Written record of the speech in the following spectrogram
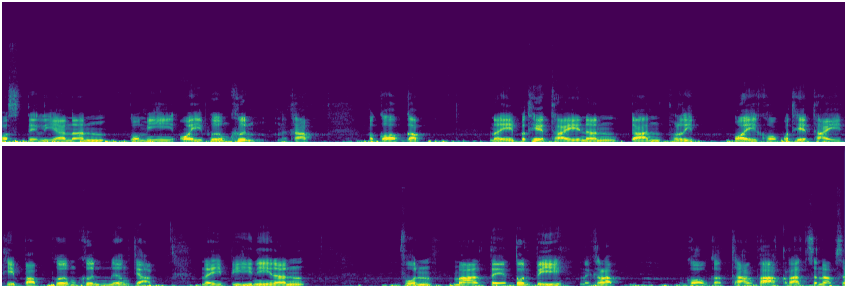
ออสเตรเลียนั้นก็มีอ้อยเพิ่มขึ้นนะครับ ประกอบกับในประเทศไทยนั้นการผลิตอ้อยของประเทศไทยที่ปรับเพิ่มขึ้นเนื่องจากในปีนี้นั้น ฝนมาแต่ต้นปีนะครับ ประกอบกับทางภาครัฐสนับส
